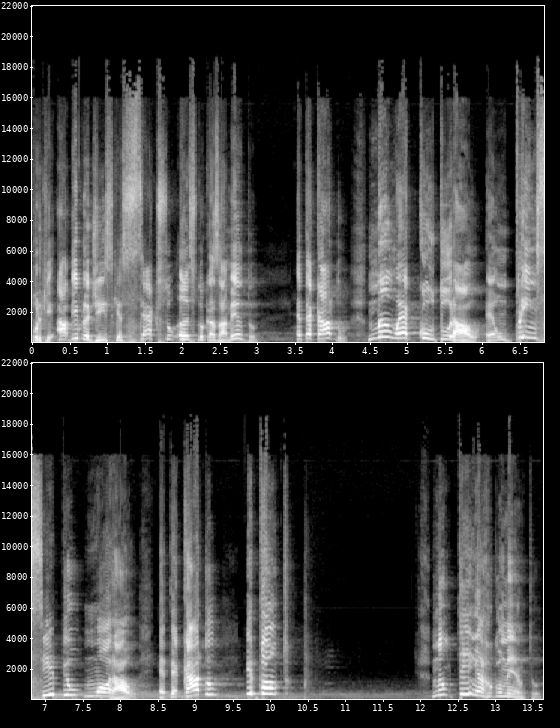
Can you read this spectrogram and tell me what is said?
Porque a Bíblia diz que sexo antes do casamento é pecado. Não é cultural, é um princípio moral. É pecado e ponto. Não tem argumento.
